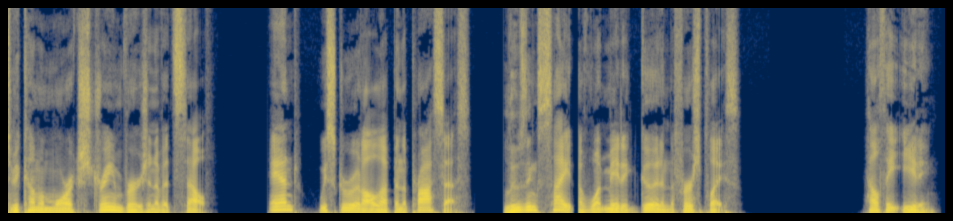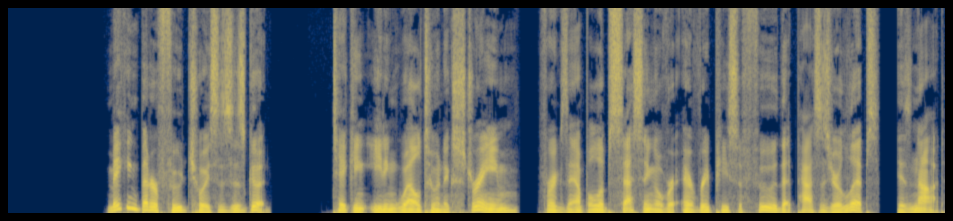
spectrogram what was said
to become a more extreme version of itself. And we screw it all up in the process, losing sight of what made it good in the first place. Healthy eating. Making better food choices is good. Taking eating well to an extreme, for example, obsessing over every piece of food that passes your lips, is not,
